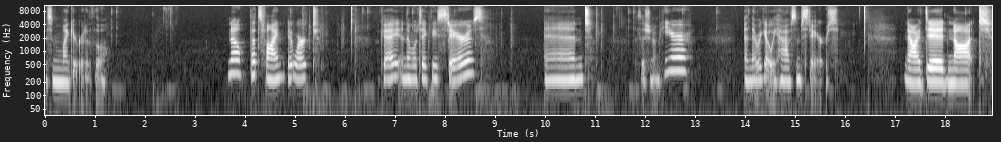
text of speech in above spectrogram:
this might get rid of the no that's fine it worked okay and then we'll take these stairs and position them here and there we go we have some stairs now I did not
